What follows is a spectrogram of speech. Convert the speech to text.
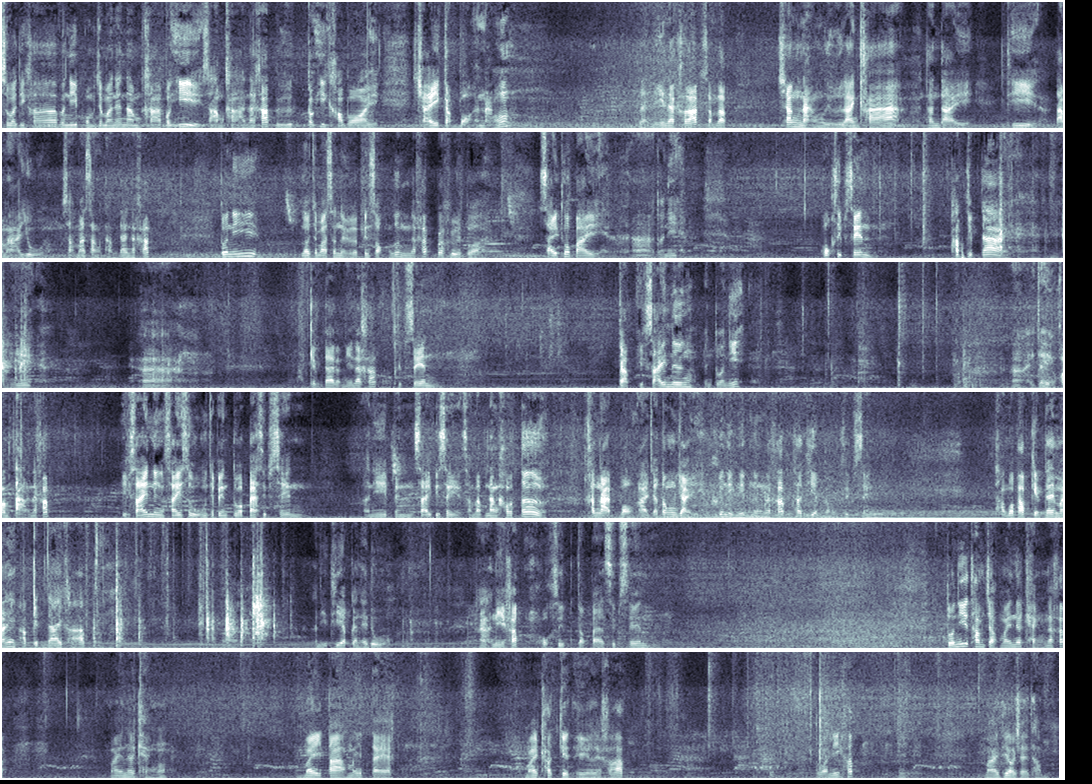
สวัสดีครับ วันนี้ผมจะมาแนะนำขาเก้าอี้ 3 ขานะครับ หรือเก้าอี้คาวบอย ใช้กับเบาะหนัง แบบนี้นะครับสำหรับช่างหนังหรือร้านค้าท่านใดที่ตามหาอยู่สามารถสั่งทำได้นะครับ ตัวนี้เราจะมาเสนอเป็น 2 รุ่นนะครับ ก็คือตัวไซส์ทั่วไปอ่าตัวนี้ 60 เซนพับเก็บได้อย่างนี้ อ่าพับเก็บได้แบบนี้นะครับ 60 เซนกับอีกไซส์หนึ่งเป็นตัวนี้อ่าจะเห็นความต่างนะครับ อีกไซส์หนึ่งไซส์สูงจะเป็นตัว 80 เซน อันนี้เป็นไซส์พิเศษสำหรับนั่งเคาน์เตอร์ ขนาดเบอกอาจจะต้องใหญ่ขึ้นอีกนิดนึงนะครับ ถ้าเทียบกับ 60 เซน ถามว่าพับเก็บได้ไหม พับเก็บได้ครับ อันนี้เทียบกันให้ดู อ่านี่ครับ 60 กับ 80 เส้น ตัวนี้ทำจากไม้เนื้อแข็งนะครับ ไม้เนื้อแข็ง ไม่ตาไม่แตก ไม้คัดเกรดเอเลยครับ ตัวนี้ครับ ไม้ที่เราใช้ทำ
